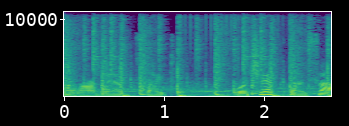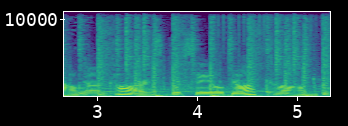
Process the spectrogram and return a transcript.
on our website or check us out on carsforsale.com.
